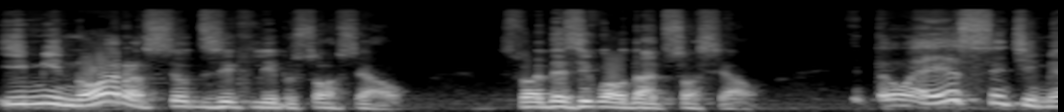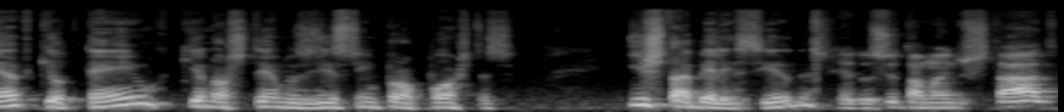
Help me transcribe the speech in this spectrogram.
e minora seu desequilíbrio social, sua desigualdade social. Então é esse sentimento que eu tenho, que nós temos isso em propostas estabelecidas. Reduzir o tamanho do Estado,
